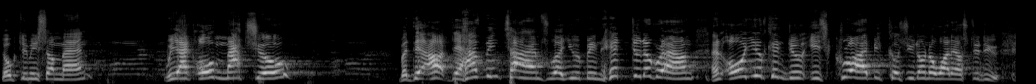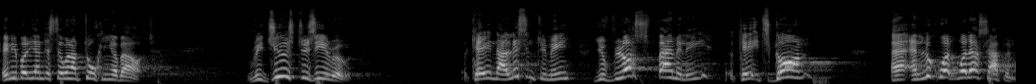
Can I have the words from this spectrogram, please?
talk to me, some man. We act all macho. But there, are, there have been times where you've been hit to the ground and all you can do is cry because you don't know what else to do. Anybody understand what I'm talking about? Reduced to zero. Okay, now listen to me. You've lost family. Okay, it's gone. Uh, and look what, what else happened.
